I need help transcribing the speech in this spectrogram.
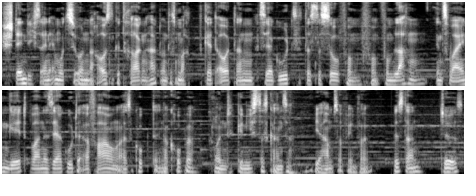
ständig seine Emotionen nach außen getragen hat und das macht Get Out dann sehr gut, dass das so vom, vom, vom Lachen ins Weinen geht. War eine sehr gute Erfahrung. Also guckt in der Gruppe und genießt das Ganze. Wir haben es auf jeden Fall. Bis dann. Tschüss.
